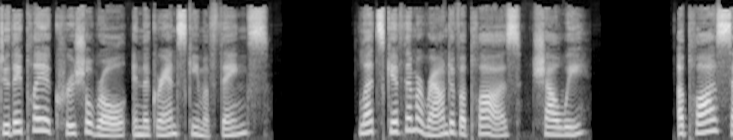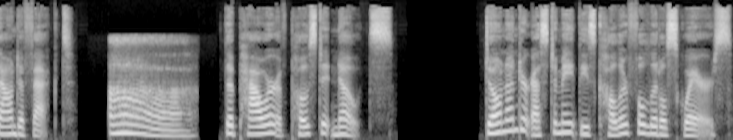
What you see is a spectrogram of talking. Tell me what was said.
do they play a crucial role in the grand scheme of things. Let's give them a round of applause, shall we? Applause sound effect. ah, The power of post it notes. Don't underestimate these colorful little squares.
